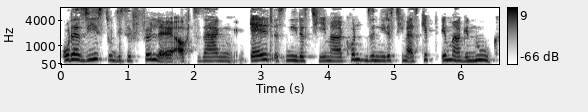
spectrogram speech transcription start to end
Oder siehst du diese Fülle, auch zu sagen, Geld ist nie das Thema, Kunden sind nie das Thema, es gibt immer genug?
